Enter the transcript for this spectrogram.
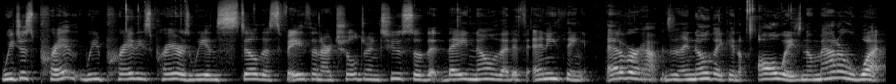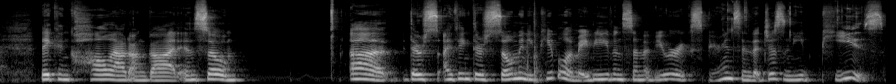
we just pray, we pray these prayers. We instill this faith in our children too, so that they know that if anything ever happens, and they know they can always, no matter what, they can call out on God. And so uh, there's I think there's so many people, and maybe even some of you are experiencing that just need peace.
